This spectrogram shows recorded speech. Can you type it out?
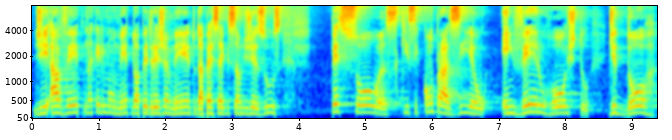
de haver, naquele momento do apedrejamento, da perseguição de Jesus, pessoas que se compraziam em ver o rosto de dor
